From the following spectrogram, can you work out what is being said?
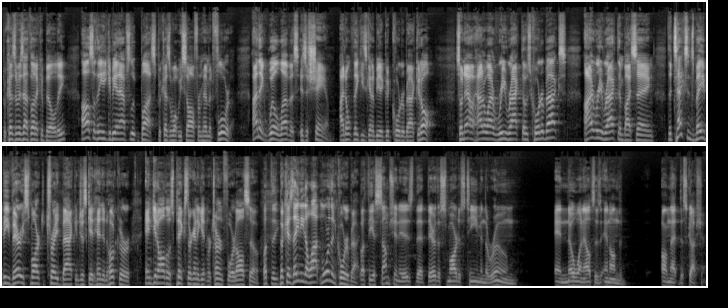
because of his athletic ability. I also think he could be an absolute bust because of what we saw from him at Florida. I think Will Levis is a sham. I don't think he's going to be a good quarterback at all. So now, how do I re rack those quarterbacks? I re rack them by saying the Texans may be very smart to trade back and just get Hendon Hooker and get all those picks they're going to get in return for it also. But the- because they need a lot more than quarterback. But the assumption is that they're the smartest team in the room, and no one else is in on the on that discussion.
